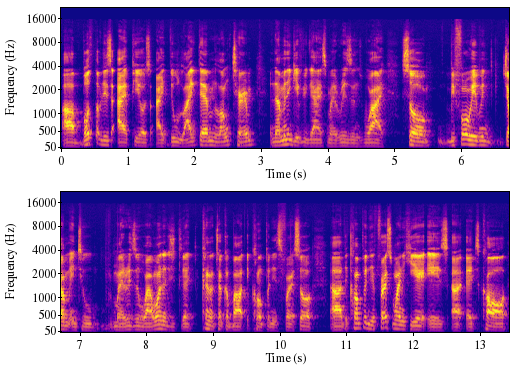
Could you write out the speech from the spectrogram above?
uh, both of these IPOs, I do like them long term and I'm going to give you guys my reasons why. So before we even jump into my reasons why, I wanted to kind of talk about the companies first. So uh, the company, the first one here is, uh, it's called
